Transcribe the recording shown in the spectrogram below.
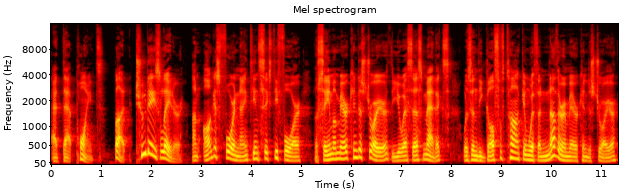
at that point. But two days later, on August 4, 1964, the same American destroyer, the USS Maddox, was in the Gulf of Tonkin with another American destroyer,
